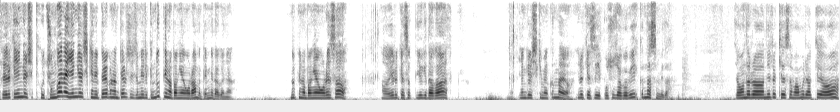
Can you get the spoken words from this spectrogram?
자, 이렇게 연결시키고 중간에 연결시키는 밸브는 될 수 있으면 이렇게 눕히는 방향으로 하면 됩니다. 그냥 눕히는 방향으로 해서 어, 이렇게 해서 여기다가 연결시키면 끝나요. 이렇게 해서 이 보수 작업이 끝났습니다. 자 오늘은 이렇게 해서 마무리 할게요.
